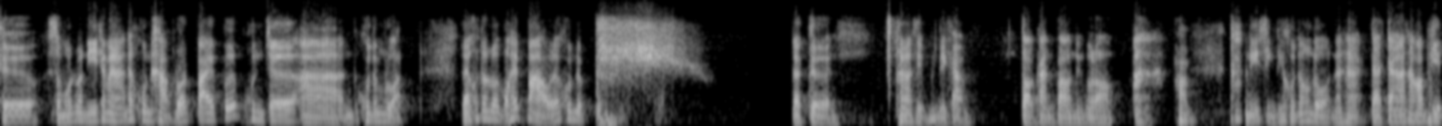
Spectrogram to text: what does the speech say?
คือสมมติวันนี้ใช่ไหมฮะถ้าคุณขับรถไปปุ๊บคุณเจอ อ่า คุณตำรวจ แล้วคุณตำรวจบอกให้เป่า แล้วคุณแบบแล้วเกินห้าสิบมิลลิกรัม ต่อการเป่าหนึ่งรอบ อ่า ครับคราวนี้สิ่งที่คุณต้องโดนนะฮะจากการทำความผิด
